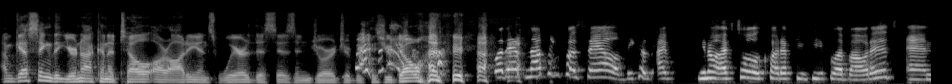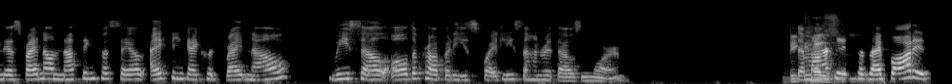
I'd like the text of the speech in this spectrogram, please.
I'm guessing that you're not going to tell our audience where this is in Georgia because you don't want to. well, there's nothing for sale because I've you know, I've told quite a few people about it, and there's right now nothing for sale. I think I could right now resell all the properties for at least a hundred thousand more. Because the market, because I bought it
